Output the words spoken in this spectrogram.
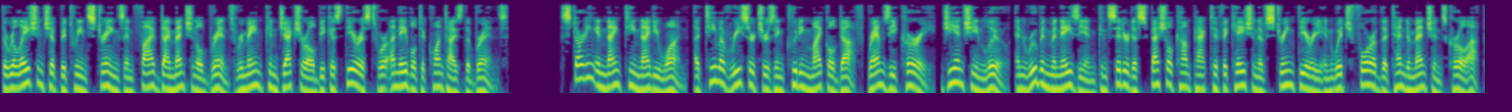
the relationship between strings and five-dimensional branes remained conjectural because theorists were unable to quantize the branes. Starting in 1991, a team of researchers including Michael Duff, Ramzi Khuri, Jianxin Liu, and Ruben Minasian considered a special compactification of string theory in which four of the ten dimensions curl up.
